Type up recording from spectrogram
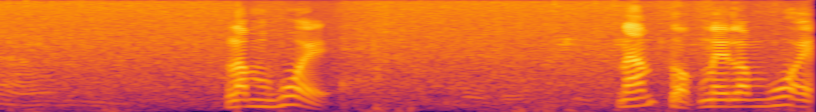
หน้าลำห้วย น้ำตกในลำห้วย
